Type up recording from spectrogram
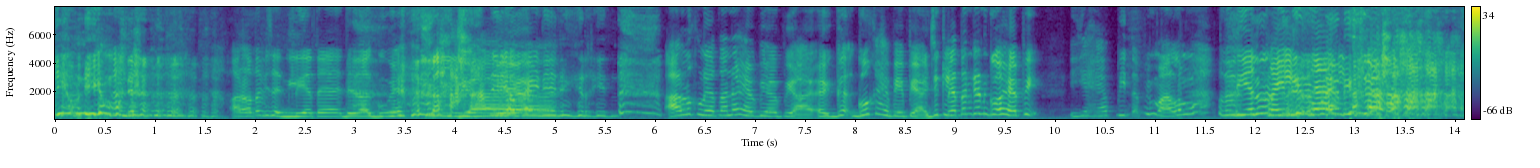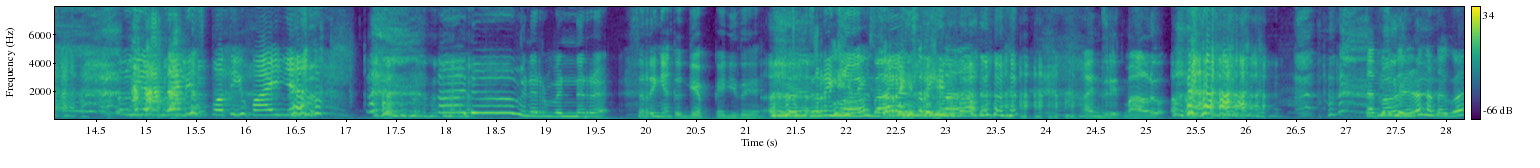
diem-diem udah. Orang tuh bisa dilihat ya dari lagunya. Iya. Dari Iya. apa yang dia dengerin. Ah lu kelihatannya happy happy aja eh gue ke happy happy aja. Kelihatan kan gue happy iya happy tapi malam. Lu lihat playlistnya. playlistnya. Lu lihat playlist Spotify-nya. Aduh bener-bener. Sering ya ke gap kayak gitu ya? Sering loh sering sering Anjrit malu. tapi sebenarnya kata gue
